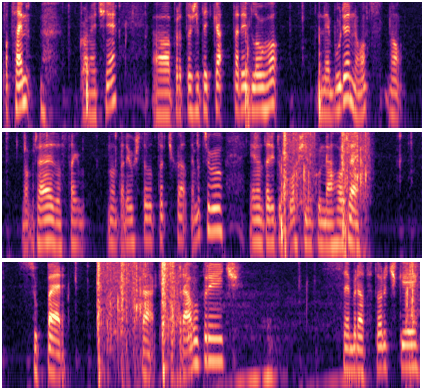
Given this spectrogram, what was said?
pojď sem, konečně, uh, protože teďka tady dlouho nebude noc, no dobře, zase tak, no tady už to odtorčkovat nepotřebuju, jenom tady tu plošinku nahoře. Super. Tak, trávu pryč. Sebrat torčky.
